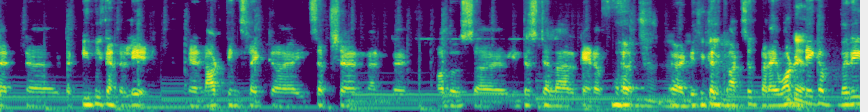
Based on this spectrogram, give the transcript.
that that people can relate and not things like uh, inception and uh, all those interstellar kind of mm-hmm. difficult mm-hmm. concepts but i want yeah. to take up very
